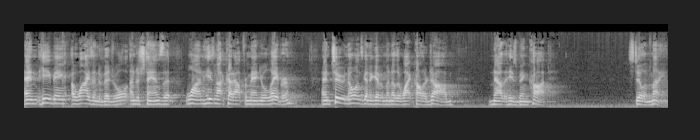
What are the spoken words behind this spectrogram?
And he, being a wise individual, understands that one, he's not cut out for manual labor, and two, no one's going to give him another white collar job now that he's been caught stealing money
